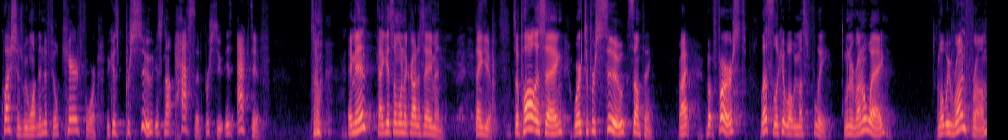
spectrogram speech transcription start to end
questions. We want them to feel cared for because pursuit is not passive, pursuit is active. So, amen? Can I get someone in the crowd to say amen? Thank you. So, Paul is saying we're to pursue something, right? But first, let's look at what we must flee when we run away, what we run from,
